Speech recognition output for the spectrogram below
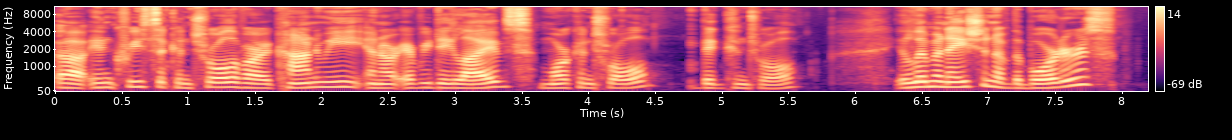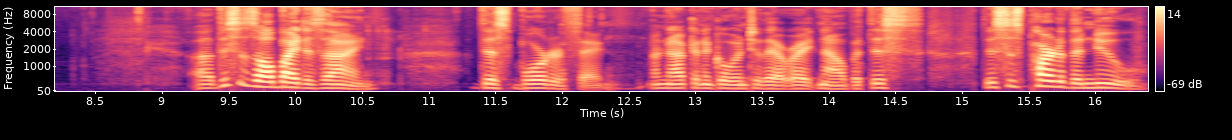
uh, increase the control of our economy and our everyday lives, more control, big control. Elimination of the borders. Uh, this is all by design, this border thing. I'm not going to go into that right now, but this, this is part of the new.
